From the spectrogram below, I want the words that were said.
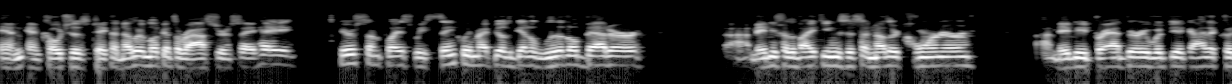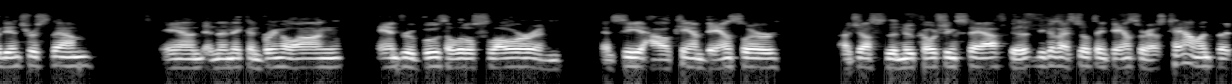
and, and coaches take another look at the roster and say, hey, here's some place we think we might be able to get a little better. Uh, maybe for the Vikings, it's another corner. Uh, maybe Bradberry would be a guy that could interest them, and and then they can bring along Andrew Booth a little slower and and see how Cam Dantzler adjusts the new coaching staff. Because I still think Dantzler has talent, but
